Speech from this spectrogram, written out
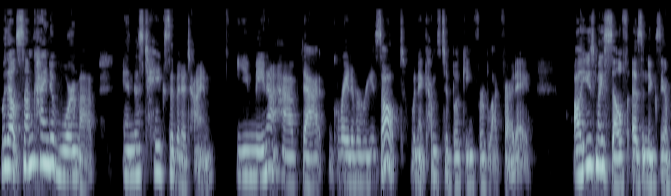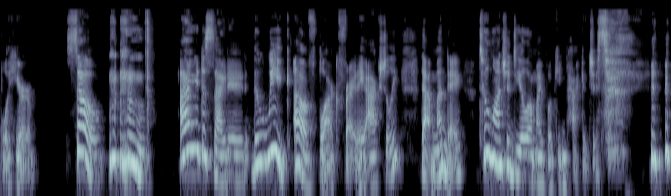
Without some kind of warm up, and this takes a bit of time, you may not have that great of a result when it comes to booking for Black Friday. I'll use myself as an example here. So, I decided the week of Black Friday, actually, that Monday, to launch a deal on my booking packages.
